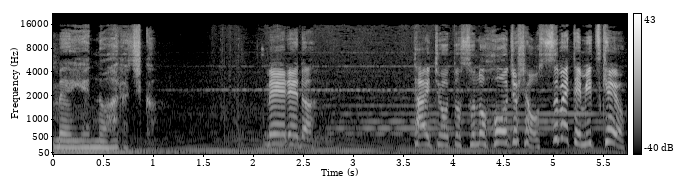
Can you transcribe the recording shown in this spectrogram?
名園の主か。命令だ。隊長とその幇助者を全て見つけよ。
